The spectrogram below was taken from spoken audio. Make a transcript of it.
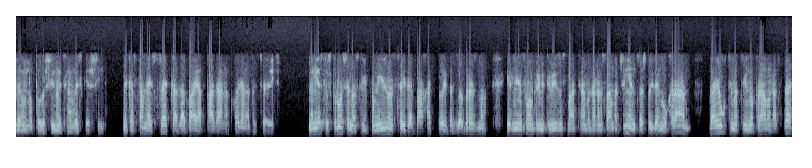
zelenu površinu i tramvajske šine. Neka stane sve kada baja pada na koljena pred svevićem. Na mjesto skrušenosti i poniznosti se ide bahato i bezobrazno, jer mi u svom primitivizmu smatramo da nam sama činjenica što idemo u hram da je ultimativno pravo na sve,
